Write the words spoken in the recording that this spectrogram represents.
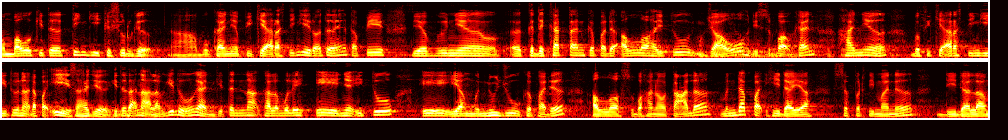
membawa kita tinggi ke syurga. Ha, bukannya fikir aras tinggi doktor ya tapi dia punya uh, kedekatan kedekatan kepada Allah itu jauh disebabkan hanya berfikir aras tinggi itu nak dapat A sahaja. Kita tak naklah begitu kan. Kita nak kalau boleh A-nya itu A yang menuju kepada Allah Subhanahu Wa Taala mendapat hidayah seperti mana di dalam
